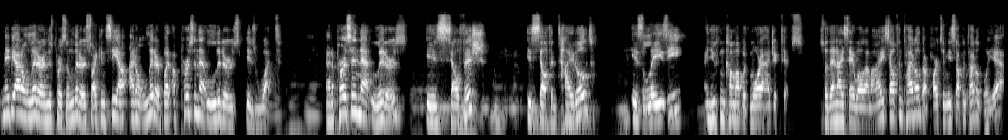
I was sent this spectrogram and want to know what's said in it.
maybe I don't litter and this person litters, so I can see I don't litter, but a person that litters is what? And a person that litters is selfish, is self entitled, is lazy, and you can come up with more adjectives. So then I say, well, am I self entitled? Are parts of me self entitled? Well, yeah.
